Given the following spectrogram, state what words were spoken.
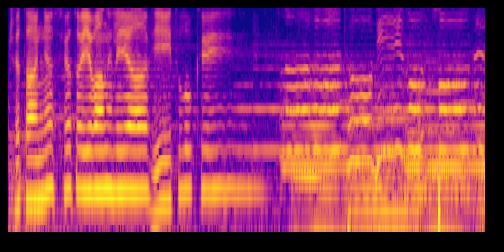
Читання Святої Євангелія від Луки. Слава Тобі, Господи.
